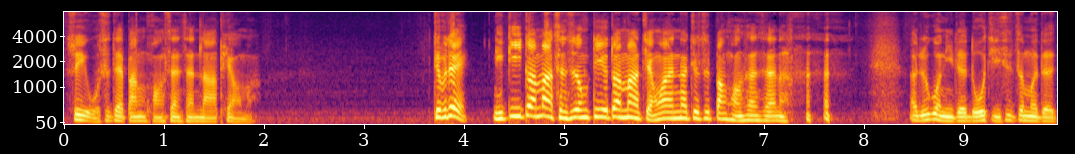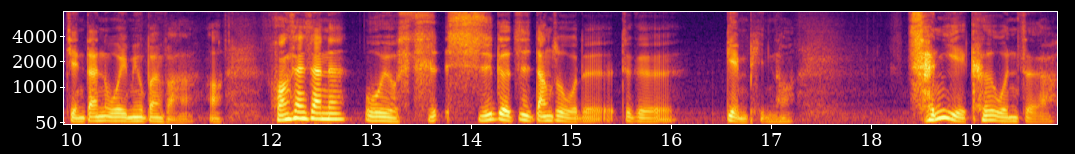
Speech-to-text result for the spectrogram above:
所以我是在帮黄珊珊拉票嘛，对不对？你第一段骂陈世忠，第二段骂蒋万安，那就是帮黄珊珊了。啊，如果你的逻辑是这么的简单，我也没有办法啊。啊，黄珊珊呢，我有十十个字当做我的这个点评哦。成也柯文哲啊，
